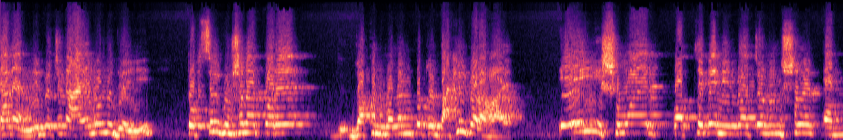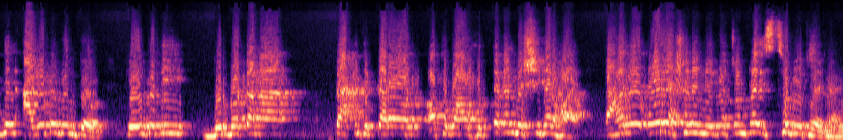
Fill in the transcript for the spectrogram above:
জানেন নির্বাচন আইন অনুযায়ী তফসিল ঘোষণার পরে যখন মনোনয়নপত্র দাখিল করা হয় এই সময়ের পর থেকে নির্বাচন অনুষ্ঠানের একদিন আগে পর্যন্ত কেউ যদি দুর্ঘটনা প্রাকৃতিক কারণ অথবা হত্যাকাণ্ডের শিকার হয় তাহলে ওই আসলে নির্বাচনটা স্থগিত হয়ে যায়।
